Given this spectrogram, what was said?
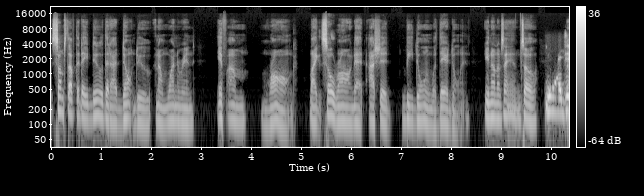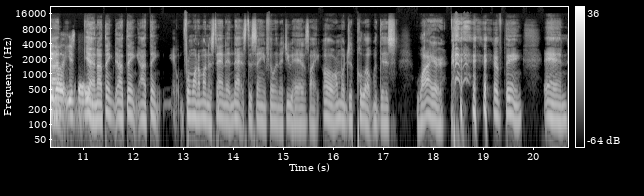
some stuff that they do that I don't do, and I'm wondering if I'm wrong, like so wrong that I should be doing what they're doing. You know what I'm saying? So Yeah, I do I- know what you're saying. yeah, and I think I think I think from what I'm understanding, that's the same feeling that you had. It's like, oh, I'm gonna just pull up with this wire thing, and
